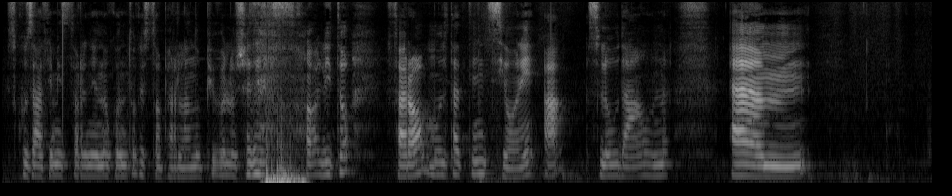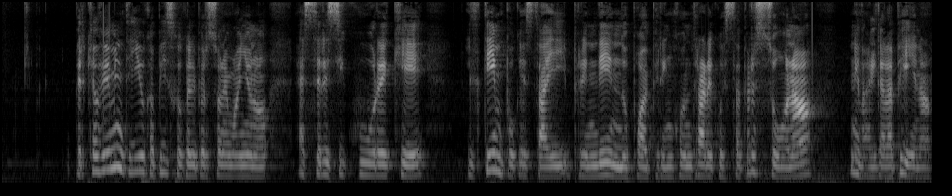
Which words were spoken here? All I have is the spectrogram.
Scusate, mi sto rendendo conto che sto parlando più veloce del solito. Farò molta attenzione a slow down. Um, perché ovviamente io capisco che le persone vogliono essere sicure che il tempo che stai prendendo poi per incontrare questa persona ne valga la pena.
